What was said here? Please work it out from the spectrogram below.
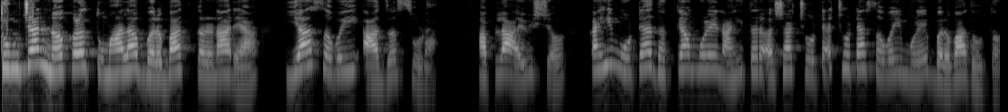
तुमच्या नकळत तुम्हाला बरबाद करणाऱ्या या सवयी आजच सोडा. आपलं आयुष्य काही मोठ्या धक्क्यामुळे नाही तर अशा छोट्या छोट्या सवयीमुळे बर्बाद होतं.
